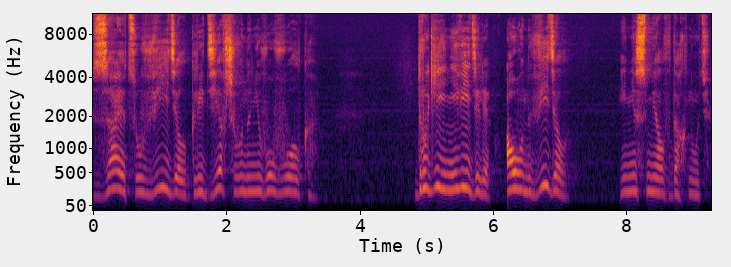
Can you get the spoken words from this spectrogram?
Заяц увидел глядевшего на него волка. Другие не видели, а он видел и не смел вдохнуть.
